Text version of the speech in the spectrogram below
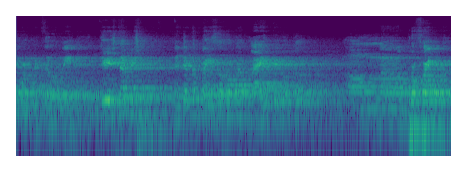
कॉन्ट्रॅक्टर होते जे एस्टॅब्लिश त्यांच्याकडे पैसा मोठा क्लायंट होतं प्रोफाईल होतं.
